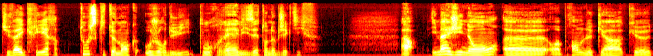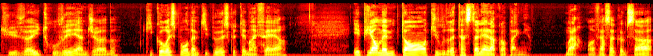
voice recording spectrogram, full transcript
tu vas écrire tout ce qui te manque aujourd'hui pour réaliser ton objectif? Alors, imaginons, euh, on va prendre le cas que tu veuilles trouver un job qui corresponde un petit peu à ce que tu aimerais faire. Et puis en même temps, tu voudrais t'installer à la campagne. Voilà, on va faire ça comme ça.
